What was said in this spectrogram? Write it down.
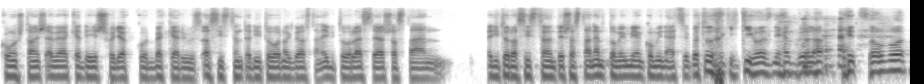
konstans emelkedés, hogy akkor bekerülsz assistant editornak, de aztán editor leszel, és aztán editor assistant, és aztán nem tudom még milyen kombinációkat tudok így kihozni ebből a két szóból.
